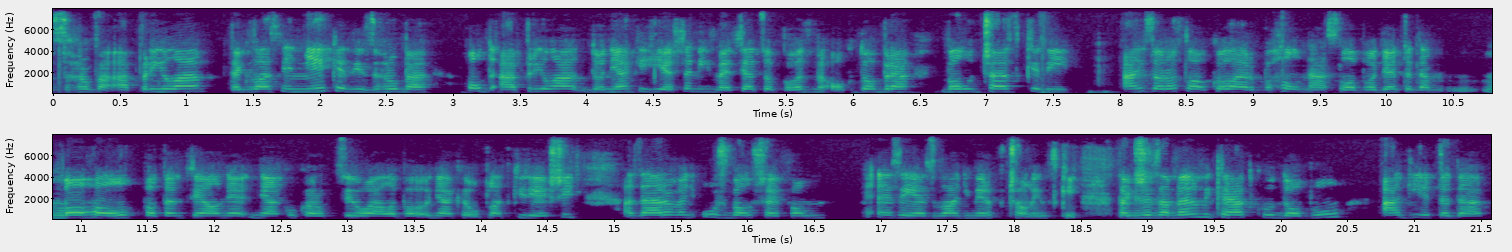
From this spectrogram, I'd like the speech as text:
zhruba apríla, tak vlastne niekedy zhruba od apríla do nejakých jesenných mesiacov, povedzme októbra, bol čas, kedy aj Zoroslav Kolár bol na slobode, teda mohol potenciálne nejakú korupciu alebo nejaké úplatky riešiť a zároveň už bol šéfom SIS Vladimír Pčolinský. Takže za veľmi krátku dobu ak je teda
